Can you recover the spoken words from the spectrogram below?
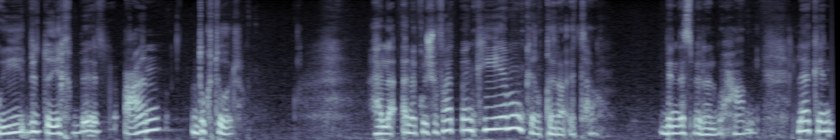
وبده يخبر عن دكتور هلأ أنا كشوفات بنكية ممكن قراءتها بالنسبة للمحامي. لكن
